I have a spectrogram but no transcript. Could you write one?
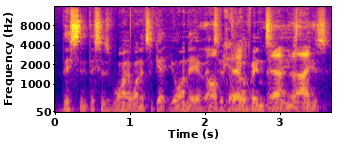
this is this is why I wanted to get you on here and to delve into Yeah, these, right. these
